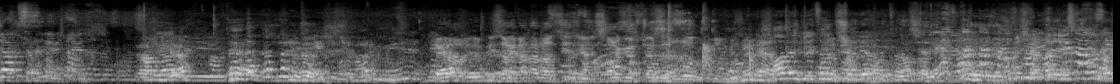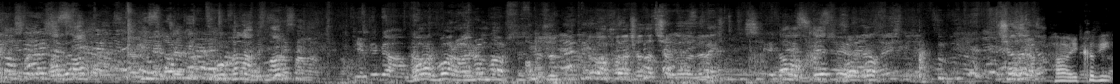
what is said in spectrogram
Ya siz bunu biz ayrana razıyız yani sana gösteririz. Abi lütfen dışarıya lütfen. Abi var. Var var ayran var. Harika bir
